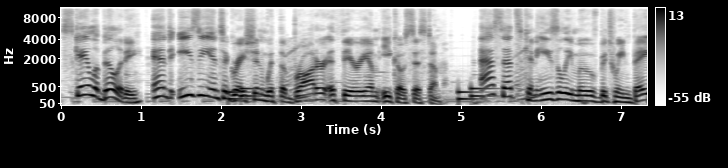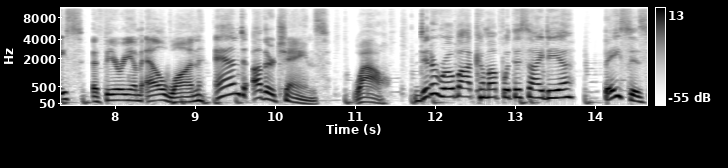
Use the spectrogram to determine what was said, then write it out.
scalability, and easy integration with the broader Ethereum ecosystem. Assets can easily move between Base, Ethereum L1, and other chains. Wow, did a robot come up with this idea? Base is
